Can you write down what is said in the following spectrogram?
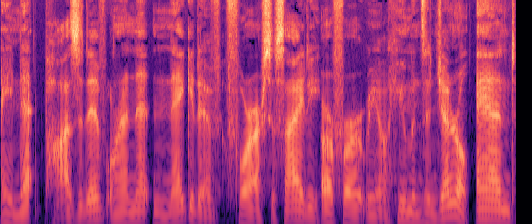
a net positive or a net negative for our society or for you know humans in general? And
